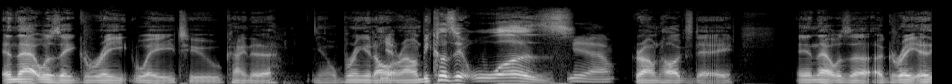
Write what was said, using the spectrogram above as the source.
And that was a great way to kind of, you know, bring it all Yeah. around because it was Yeah, Groundhog's Day. and that was a, a great. I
